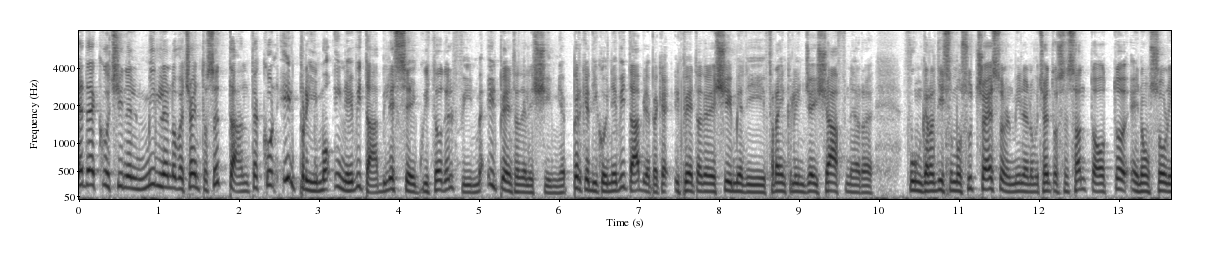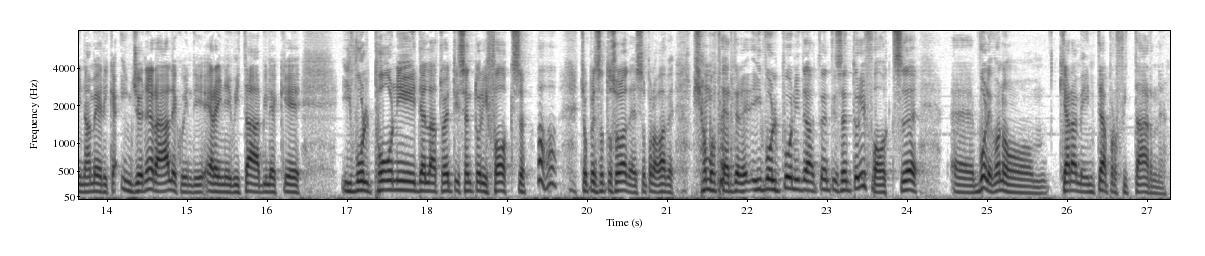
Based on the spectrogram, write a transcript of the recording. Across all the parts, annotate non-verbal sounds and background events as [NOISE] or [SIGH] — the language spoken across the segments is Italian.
Ed eccoci nel 1970 con il primo inevitabile seguito del film Il pianeta delle scimmie. Perché dico inevitabile? Perché Il pianeta delle scimmie di Franklin J. Schaffner fu un grandissimo successo nel 1968 e non solo in America in generale, quindi era inevitabile che i volponi della 20th Century Fox, [LAUGHS] ah, ci ho pensato solo adesso, però vabbè, lasciamo perdere, i volponi della 20th Century Fox eh, volevano chiaramente approfittarne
